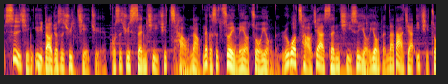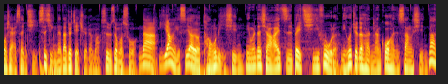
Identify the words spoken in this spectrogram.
事情遇到就是去解决，不是去生气、去吵闹，那个是最没有作用的。如果吵架生气是有用的，那大家一起坐下来生气，事情难道就解决了吗？是不是这么说？那一样也是要有同理心。你们的小孩子被欺负了，你会觉得很难过、很伤心。那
